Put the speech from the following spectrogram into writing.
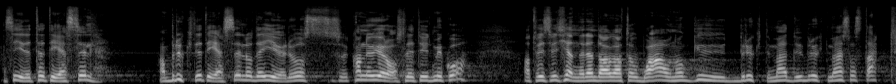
Han sier det til et esel. Han brukte et esel, og det oss, kan jo gjøre oss litt ydmyke òg. At hvis vi kjenner en dag at wow, nå Gud brukte meg, du brukte meg så sterkt.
